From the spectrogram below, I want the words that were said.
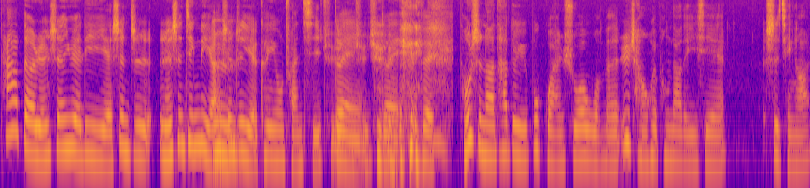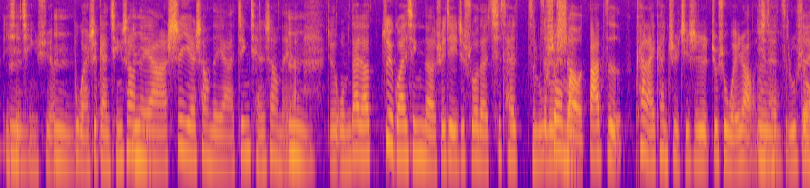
他的人生阅历也甚至人生经历啊，甚至也可以用传奇去去去对 对。同时呢，他对于不管说我们日常会碰到的一些。事情啊，一些情绪，不管是感情上的呀、事业上的呀、金钱上的呀，就是我们大家最关心的。学姐一直说的七彩子禄寿嘛，八字看来看去，其实就是围绕七彩子禄寿，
